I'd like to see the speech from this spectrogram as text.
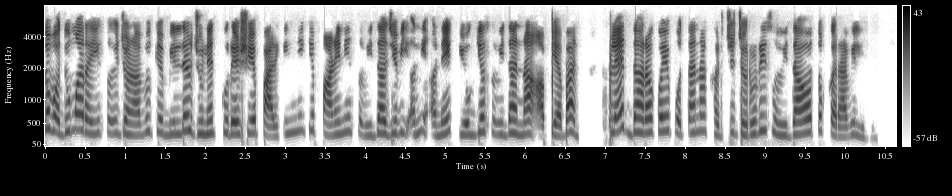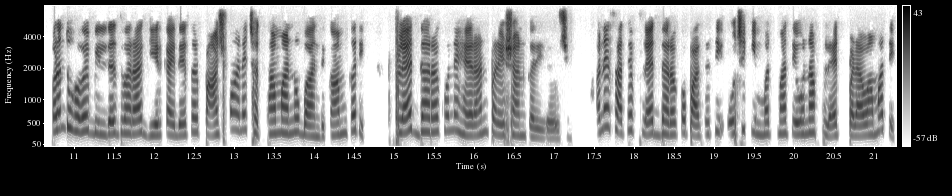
તો વધુમાં રહીશોએ જણાવ્યું કે બિલ્ડર જુનેદ કુરેશીએ પાર્કિંગની કે પાણીની સુવિધા જેવી અન્ય અનેક યોગ્ય સુવિધા ના આપ્યા બાદ ફ્લેટ ધારકોએ પોતાના ખર્ચે જરૂરી સુવિધાઓ તો કરાવી લીધી. પરંતુ હવે બિલ્ડર દ્વારા ગેરકાયદેસર પાંચમા અને છઠ્ઠા માળનું બાંધકામ કરી ફ્લેટ ધારકોને હેરાન પરેશાન કરી રહ્યો છે. અને સાથે ફ્લેટ ધારકો પાસેથી ઓછી કિંમતમાં તેઓના ફ્લેટ પડાવવા માટે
